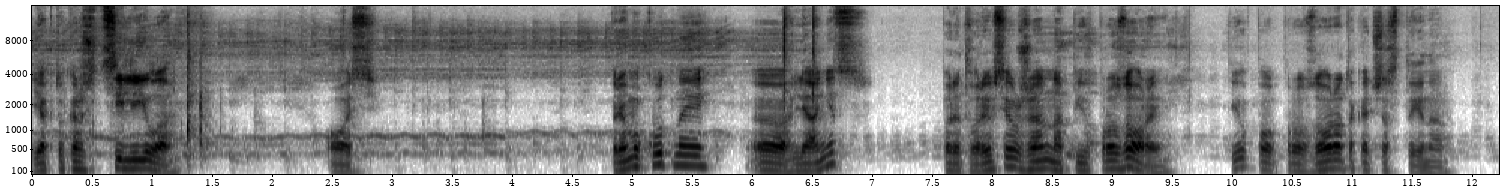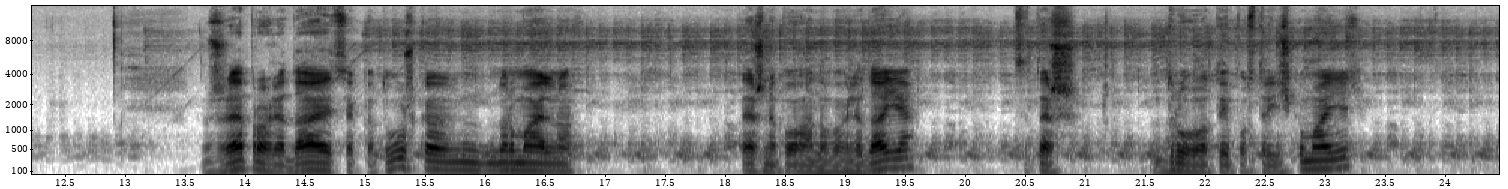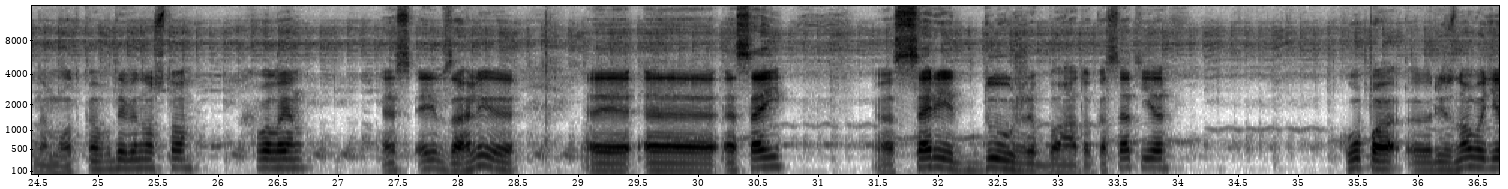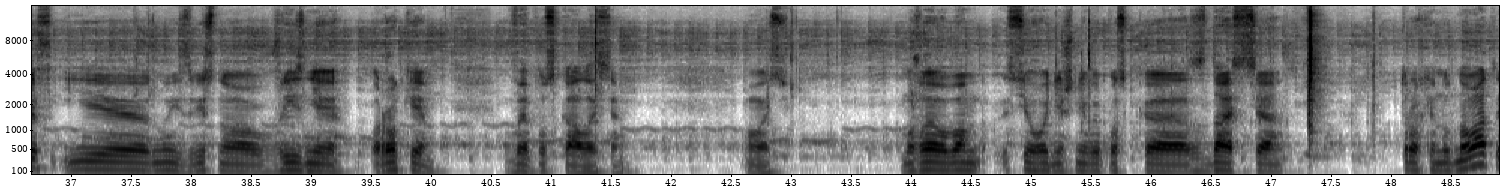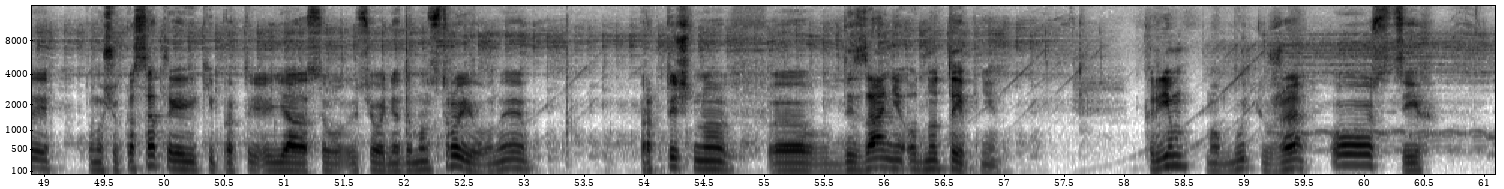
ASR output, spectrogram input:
Як то кажуть, ціліла. Ось. Прямокутний е, глянець перетворився вже на півпрозорий. Півпрозора така частина. Вже проглядається катушка нормально. Теж непогано виглядає. Це теж другого типу стрічку мають. Намотка в 90 хвилин. SA взагалі е, е, SA е, з серії дуже багато касет є. Купа різновидів і, ну і, звісно, в різні роки випускалися. Ось. Можливо, вам сьогоднішній випуск е, здасться трохи нудноватий, тому що касети, які я сьогодні демонструю, вони практично в, е, дизайні однотипні. Крім, мабуть, уже ось цих.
